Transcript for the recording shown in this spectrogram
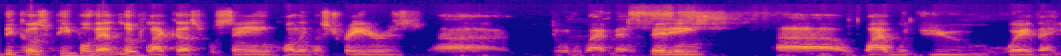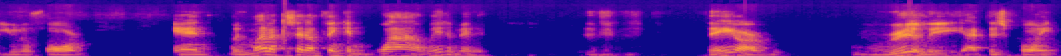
Because people that looked like us were saying, calling us traitors, uh, doing the white man's bidding. Uh, why would you wear that uniform? And when Monica said, I'm thinking, wow, wait a minute they are really at this point,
